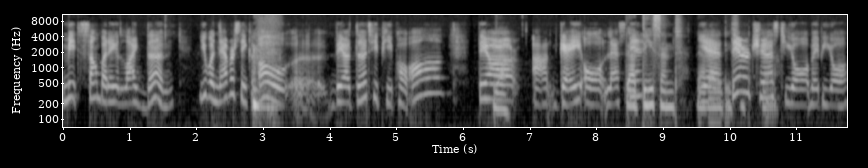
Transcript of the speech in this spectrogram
meet somebody like them, you will never think, oh, uh, they are dirty people, or they are uh, gay or less they are decent they are Yeah, very they're decent, yeah. just your maybe your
